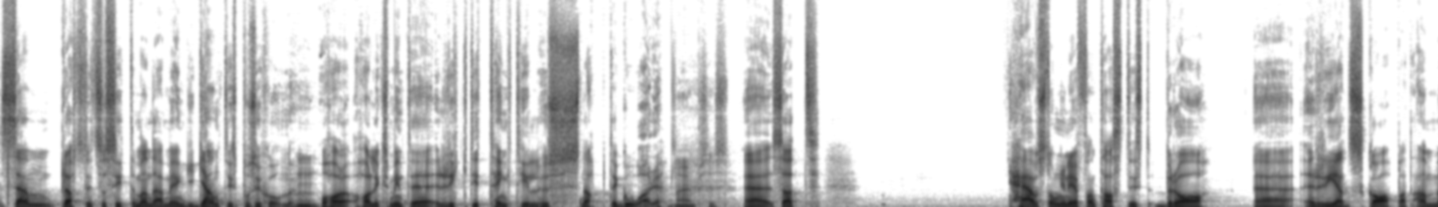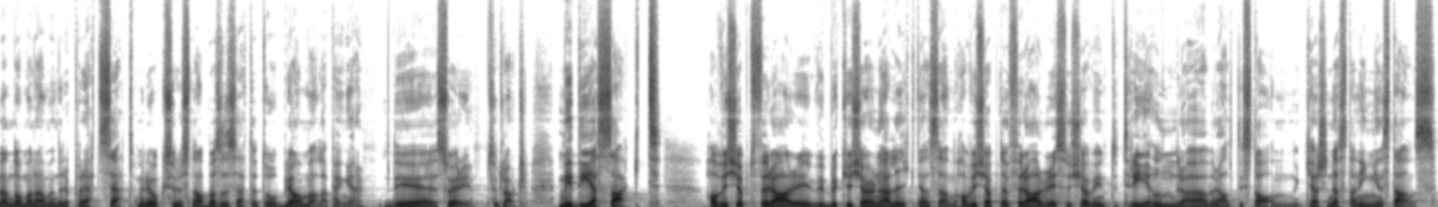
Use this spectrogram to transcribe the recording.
sen plötsligt så sitter man där med en gigantisk position och har, har liksom inte riktigt tänkt till hur snabbt det går. Nej, precis. Eh, så att hävstången är fantastiskt bra eh, redskap att använda om man använder det på rätt sätt. Men det är också det snabbaste sättet att bli av med alla pengar. Det, så är det ju såklart. Med det sagt, har vi köpt Ferrari, vi brukar ju köra den här liknelsen. Har vi köpt en Ferrari så kör vi inte 300 överallt i stan. Kanske nästan ingenstans.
